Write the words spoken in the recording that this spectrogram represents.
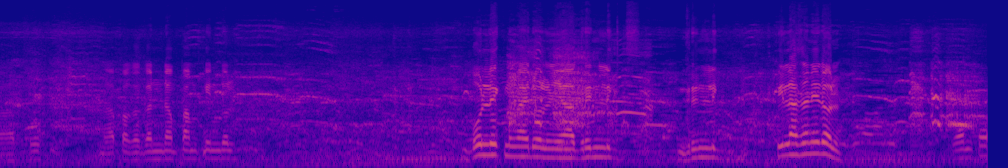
Wapo. Napakagandang pumpkin dol. Bulik mga idol niya, green legs. Green leg. Pila sa ni dol? Yan to.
